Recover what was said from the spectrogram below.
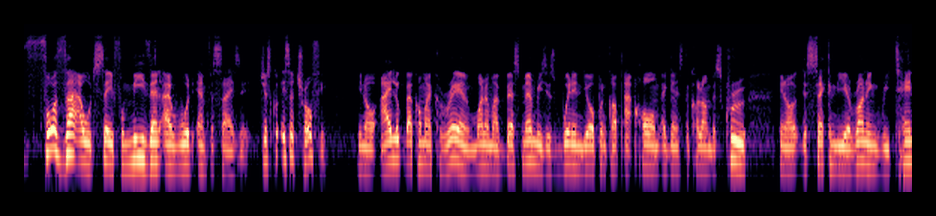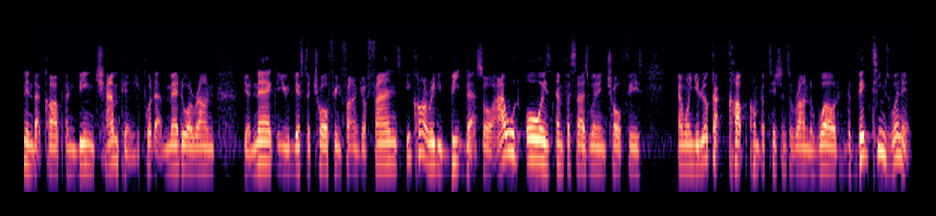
for that, I would say for me, then I would emphasize it. Just it's a trophy. You know, I look back on my career, and one of my best memories is winning the Open Cup at home against the Columbus Crew. You know, the second year running, retaining that cup and being champions. You put that medal around your neck, you lift the trophy in front of your fans. You can't really beat that. So I would always emphasize winning trophies. And when you look at cup competitions around the world, the big teams win it.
